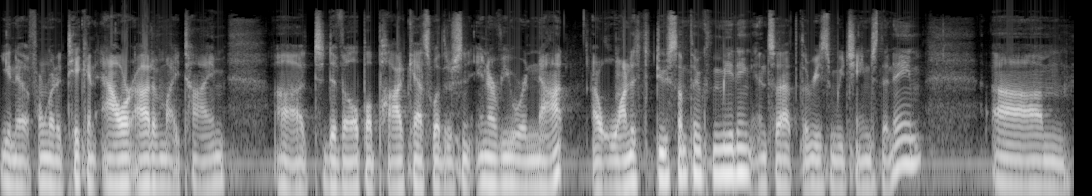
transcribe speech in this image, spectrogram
you know, if I'm going to take an hour out of my time uh, to develop a podcast, whether it's an interview or not, I wanted to do something with meaning. And so that's the reason we changed the name. Um,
